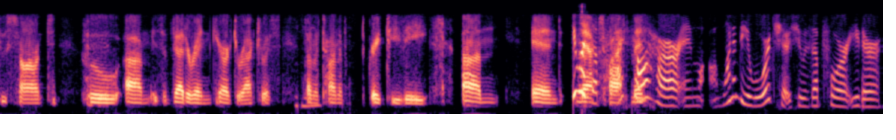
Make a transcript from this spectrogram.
Toussaint, who um, is a veteran character actress, done a ton of great TV, um, and She was Max up. Hoffman. I saw her in one- one of the award shows. She was up for either,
